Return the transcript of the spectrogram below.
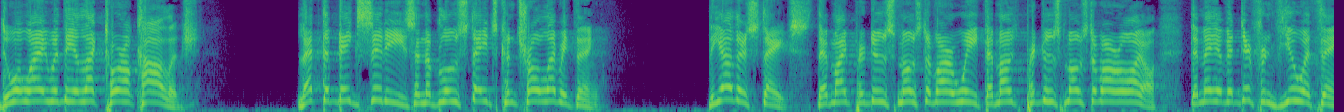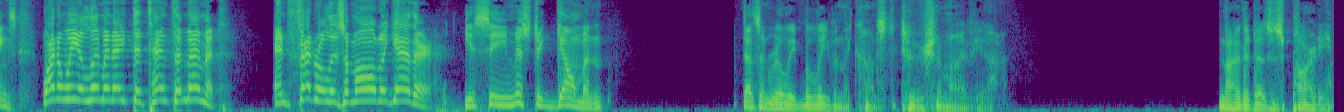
Do away with the Electoral College. Let the big cities and the blue states control everything. The other states that might produce most of our wheat, that might produce most of our oil, that may have a different view of things. Why don't we eliminate the 10th Amendment and federalism altogether? You see, Mr. Gellman doesn't really believe in the Constitution, in my view. Neither does his party.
